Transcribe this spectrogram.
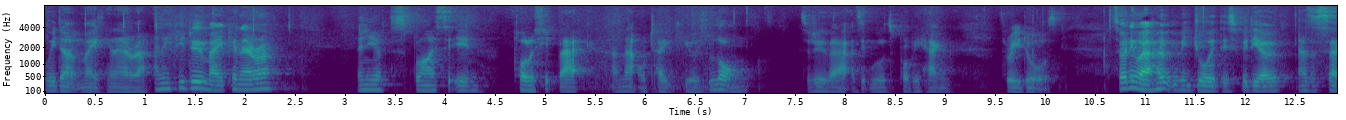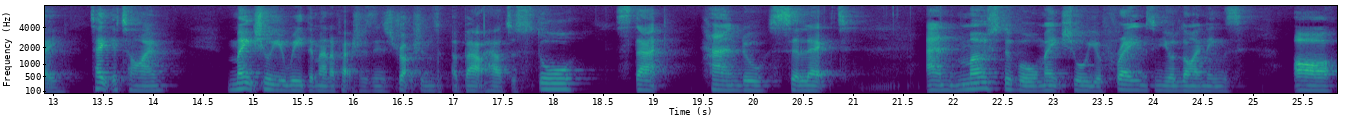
we don't make an error. And if you do make an error, then you have to splice it in, polish it back, and that will take you as long to do that as it will to probably hang three doors. So anyway, I hope you've enjoyed this video. As I say, take your time, make sure you read the manufacturer's instructions about how to store, stack, handle, select, and most of all, make sure your frames and your linings are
